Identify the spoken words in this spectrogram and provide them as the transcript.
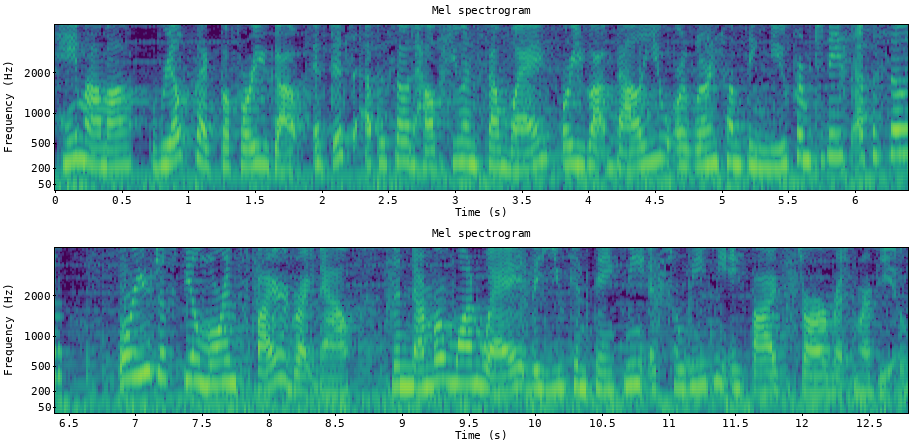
Hey, Mama, real quick before you go, if this episode helped you in some way, or you got value or learned something new from today's episode, or you just feel more inspired right now, the number one way that you can thank me is to leave me a five star written review.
